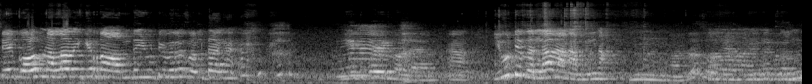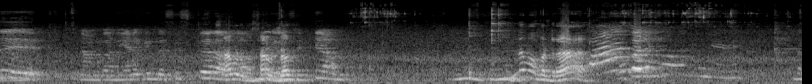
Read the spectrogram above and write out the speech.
சரி குழம்பு நல்லா வைக்கிறான் அந்த யூடியூபரே சொல்லிட்டாங்க. யூடியூபர்லாம் வேணாம் மீனா. எனக்கு வந்து நமக்கு அந்த எனக்கு இந்த சிஸ்டர் சாப்பிடுங்க, சாப்பிடு, சாப்பிடு. என்னம்மா பண்ற? சின்ன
